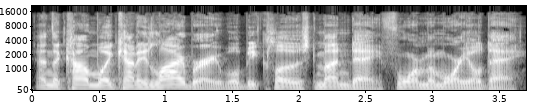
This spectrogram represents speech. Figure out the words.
and the Conway County Library will be closed Monday for Memorial Day.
